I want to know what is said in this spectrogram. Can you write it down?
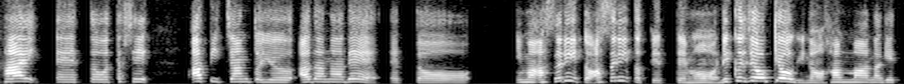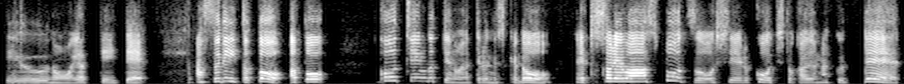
はい、えー、っと、私、アピちゃんというあだ名で、えっと、今アスリートアスリートって言っても陸上競技のハンマー投げっていうのをやっていてアスリートとあとコーチングっていうのをやってるんですけどえっと、それはスポーツを教えるコーチとかじゃなくって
